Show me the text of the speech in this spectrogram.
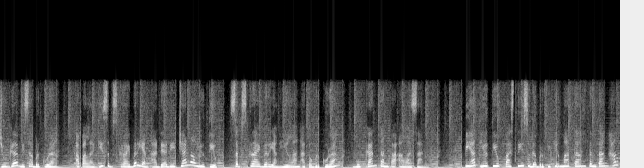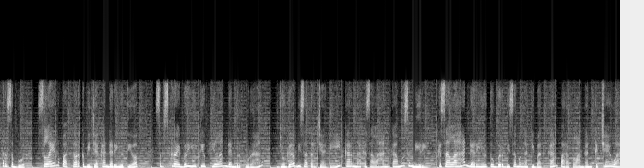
juga bisa berkurang. Apalagi subscriber yang ada di channel YouTube. Subscriber yang hilang atau berkurang bukan tanpa alasan. Pihak YouTube pasti sudah berpikir matang tentang hal tersebut. Selain faktor kebijakan dari YouTube, subscriber YouTube hilang dan berkurang, juga bisa terjadi karena kesalahan kamu sendiri. Kesalahan dari YouTuber bisa mengakibatkan para pelanggan kecewa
